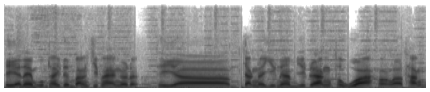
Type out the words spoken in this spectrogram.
Thì anh em cũng thấy trên bảng xếp hạng rồi đó. Thì à, trận này Việt Nam việt ráng thủ hòa hoặc là thắng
